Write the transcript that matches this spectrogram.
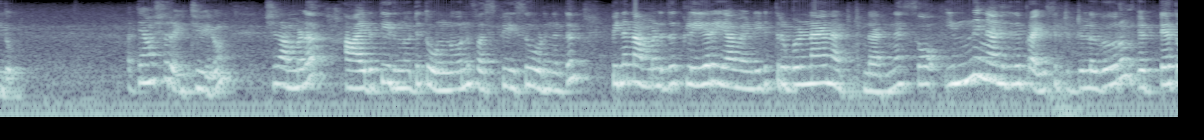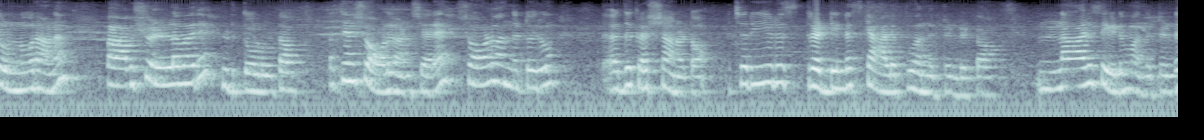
ഇതും. അത്യാവശ്യം റേറ്റ് വരും. പക്ഷെ നമ്മൾ ആയിരത്തി ഇരുന്നൂറ്റി തൊണ്ണൂറിന് ഫസ്റ്റ് പീസ് കൊടുത്തിട്ട് പിന്നെ നമ്മളിത് ക്ലിയർ ചെയ്യാൻ വേണ്ടിയിട്ട് ത്രിപിൾ നയൻ ഇട്ടിട്ടുണ്ടായിരുന്നത് സോ ഇന്ന് ഞാൻ ഇതിന് പ്രൈസ് ഇട്ടിട്ടുള്ളത് വെറും എട്ട് തൊണ്ണൂറാണ്. ആവശ്യമുള്ളവർ എടുത്തോളൂ കേട്ടോ ഫസ്റ്റ് ഞാൻ ഷോൾ കാണിച്ചു തരാം. ഷോൾ വന്നിട്ടൊരു ഇത് ക്രഷാണ് കേട്ടോ ചെറിയൊരു ത്രെഡിന്റെ സ്കാലപ്പ് വന്നിട്ടുണ്ട് കേട്ടോ നാല് സൈഡും വന്നിട്ടുണ്ട്.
